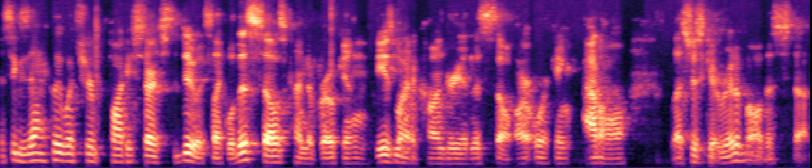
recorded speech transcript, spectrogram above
That's exactly what your body starts to do. It's like, well, this cell's kind of broken. These mitochondria in this cell aren't working at all. Let's just get rid of all this stuff.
